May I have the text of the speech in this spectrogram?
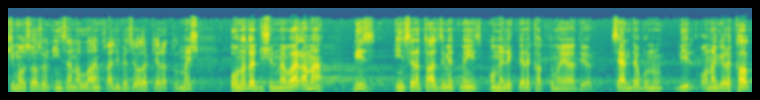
Kim olsa olsun insan Allah'ın halifesi olarak yaratılmış. Onu da düşünme var ama biz insana tazim etmeyiz. O meleklere kalktım ayağa diyor. Sen de bunu bil ona göre kalk.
